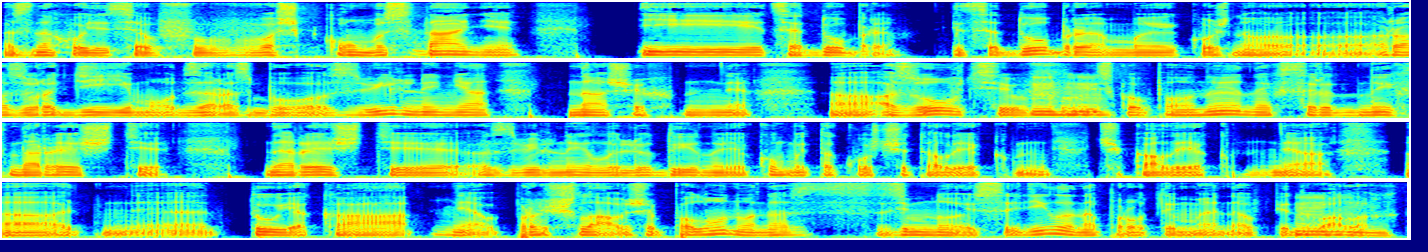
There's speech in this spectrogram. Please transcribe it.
знаходяться в важкому стані. І це добре. І це добре. Ми кожного е, разу радіємо. От зараз було звільнення наших е, азовців, mm військовополонених. Серед них нарешті нарешті звільнили людину, яку ми також читали, як чекали, як е, ту, яка пройшла вже полон. Вона зі мною сиділа напроти мене в підвалах. mm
